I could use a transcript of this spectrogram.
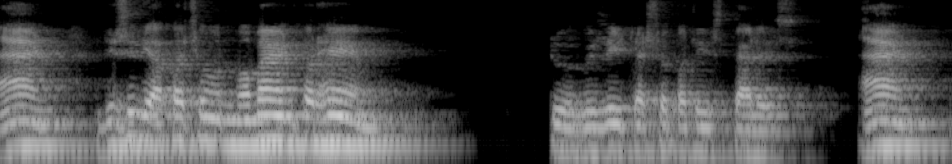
and this is the opportune moment for him to visit Ashwapati's palace and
